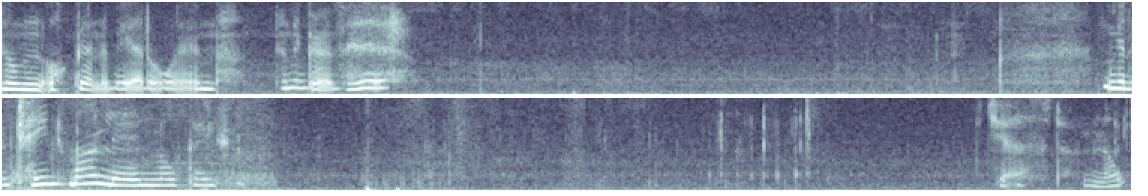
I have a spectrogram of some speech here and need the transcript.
I'm not gonna be able to land. I'm gonna go over here. I'm gonna change my land location. Chest, nope.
